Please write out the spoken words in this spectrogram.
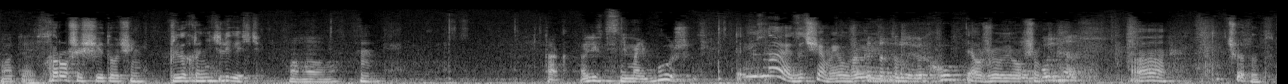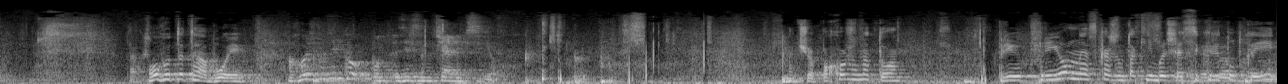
Вот это. Хороший щит очень. Предохранитель есть. Ага. Хм. Так, а лифт снимать будешь? Да не знаю, зачем, я уже... Это-то наверху. Я уже, в общем... Поднят. А, что тут? О, вот это обои. А хочешь посмотреть, вот здесь начальник сидел? А что, похоже на то. При, приемная, скажем так, небольшая секретутка и,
